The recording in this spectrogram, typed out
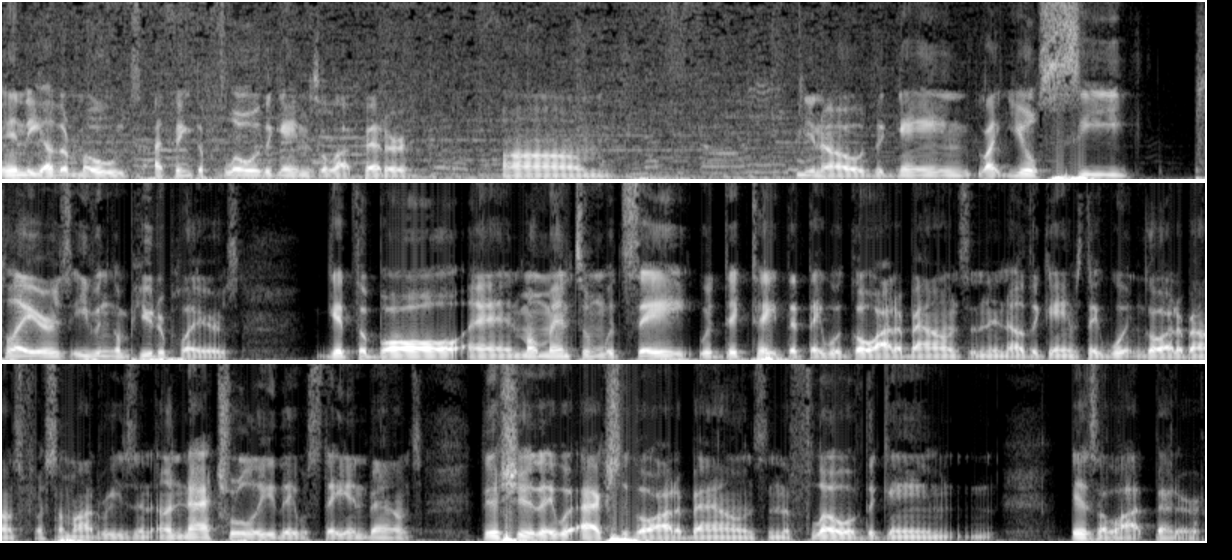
in the other modes I think the flow of the game is a lot better. Um, you know the game like you'll see players even computer players get the ball and momentum would say would dictate that they would go out of bounds. And in other games they wouldn't go out of bounds for some odd reason. Unnaturally they would stay in bounds. This year they would actually go out of bounds and the flow of the game is a lot better.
